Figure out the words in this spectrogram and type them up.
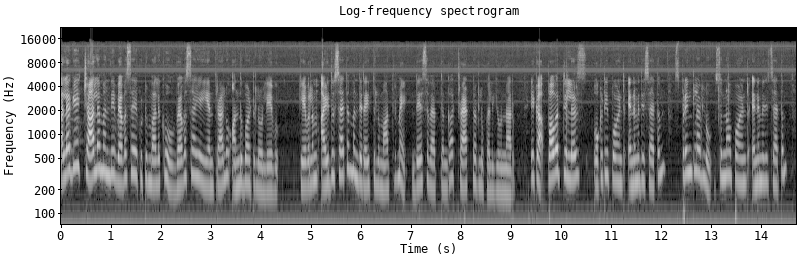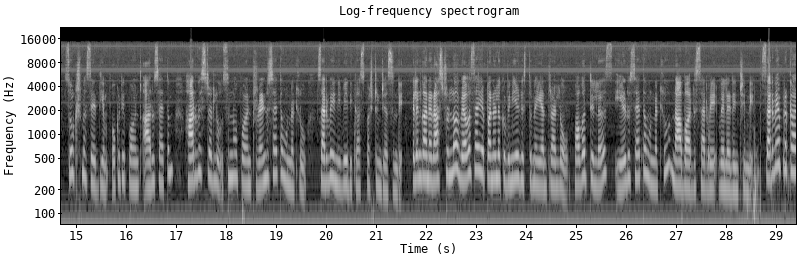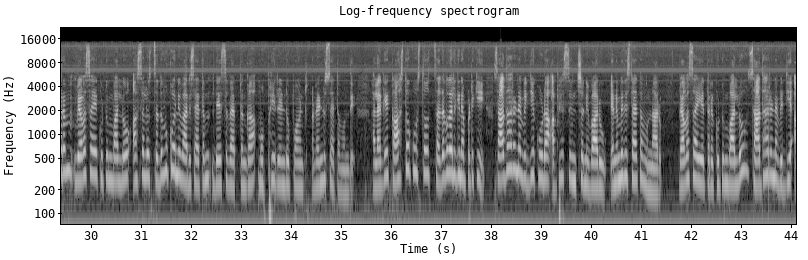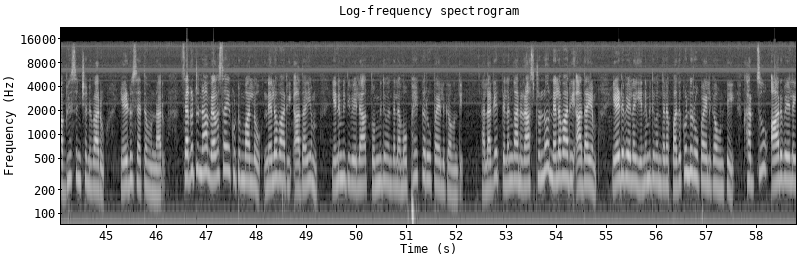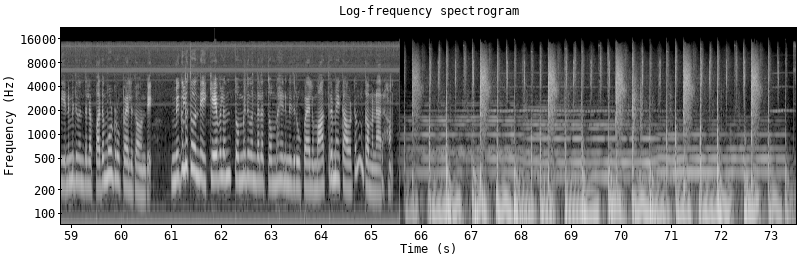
అలాగే చాలా మంది వ్యవసాయ కుటుంబాలకు వ్యవసాయ యంత్రాలు అందుబాటులో లేవు. కేవలం ఐదు శాతం మంది రైతులు మాత్రమే దేశవ్యాప్తంగా ట్రాక్టర్లు కలిగి ఉన్నారు. ఇక పవర్ టిల్లర్స్ ఒకటి పాయింట్ ఎనిమిది శాతం స్ప్రింక్లర్లు సున్నా పాయింట్ ఎనిమిది శాతం సూక్ష్మ సేద్యం ఒకటి పాయింట్ ఆరు శాతం హార్వెస్టర్లు సున్నా పాయింట్ రెండు శాతం ఉన్నట్లు సర్వే నివేదిక స్పష్టం చేసింది. తెలంగాణ రాష్ట్రంలో వ్యవసాయ పనులకు వినియోగిస్తున్న యంత్రాల్లో పవర్ టిల్లర్స్ ఏడు శాతం ఉన్నట్లు నాబార్డు సర్వే వెల్లడించింది. సర్వే ప్రకారం వ్యవసాయ కుటుంబాల్లో అసలు చదువుకోని వారి శాతం దేశవ్యాప్తంగా ముప్పై రెండు పాయింట్ రెండు శాతం ఉంది. అలాగే కాస్తో కూస్తో చదవగలిగినప్పటికీ సాధారణ విద్య కూడా అభ్యసించని వారు ఎనిమిది శాతం ఉన్నారు. వ్యవసాయేతర కుటుంబాల్లో సాధారణ విద్య అభ్యసించని వారు ఏడు శాతం ఉన్నారు. సగటున వ్యవసాయ కుటుంబాల్లో నెలవారీ ఆదాయం ఎనిమిది వేల తొమ్మిది వందల ముప్పై ఒక్క రూపాయలుగా ఉంది. అలాగే తెలంగాణ రాష్ట్రంలో నెలవారీ ఆదాయం ఏడు వేల ఎనిమిది వందల పదకొండు రూపాయలుగా ఉంటే ఖర్చు ఆరు వేల ఎనిమిది వందల పదమూడు రూపాయలుగా ఉంది. మిగులుతోంది కేవలం తొమ్మిది వందల తొంభై ఎనిమిది రూపాయలు మాత్రమే కావటం గమనార్హం.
